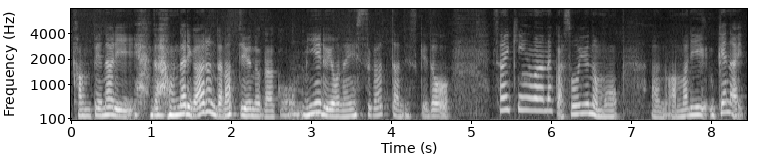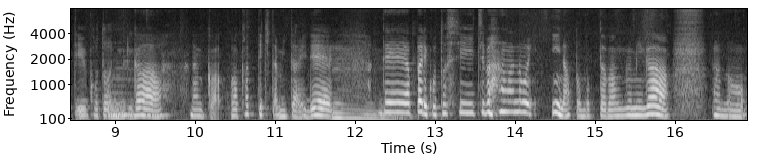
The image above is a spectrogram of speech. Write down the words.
カンペなり 台本なりがあるんだなっていうのがこう見えるような演出があったんですけど最近はなんかそういうのもあのあまり受けないっていうことが、なんか分かってきたみたいで。でやっぱり今年一番あのいいなと思った番組があの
